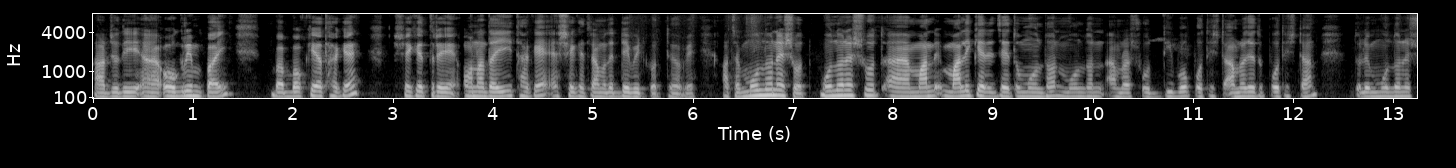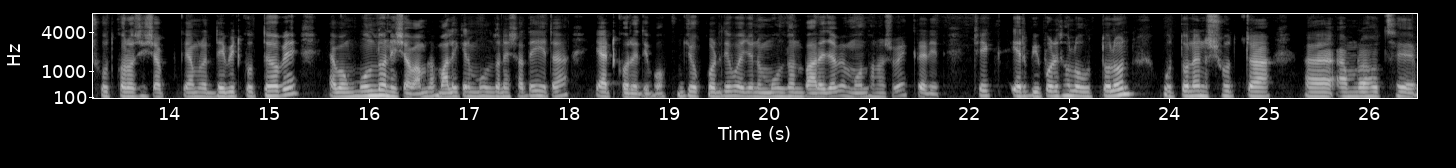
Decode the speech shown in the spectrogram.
আর যদি অগ্রিম পাই বা বকেয়া থাকে, সেক্ষেত্রে অনাদায়ী থাকে, সেক্ষেত্রে আমাদের ডেবিট করতে হবে। আচ্ছা মূলধনের সুদ। মূলধনের সুদ মানে- মালিকের যেহেতু মূলধন মূলধন আমরা সুদ দিব প্রতিষ্ঠান আমরা যেহেতু প্রতিষ্ঠান, তাহলে মূলধনের সুদ খরচ হিসাবকে আমরা ডেবিট করতে হবে এবং মূলধন হিসাব, আমরা মালিকের মূলধনের সাথেই এটা অ্যাড করে দিব। যোগ করে দেবো, এই জন্য মূলধন বাড়ে যাবে, মূলধন হিসেবে ক্রেডিট ঠিক এর বিপরীত হলো উত্তোলন। উত্তোলনের সুদটা আমরা হচ্ছে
